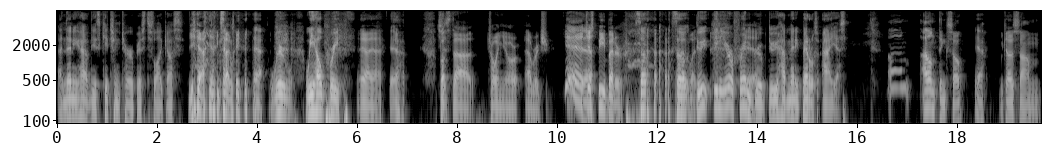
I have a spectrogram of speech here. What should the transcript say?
And then you have these kitchen therapists like us. Yeah, yeah exactly. Yeah, we're we help free. yeah, yeah. Yeah. But- Just uh, throwing your average. Yeah, Yeah. just be better. So so do you, in your friend Yeah. group do you have many perus äijäs? Um, I don't think so. Yeah. because um,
